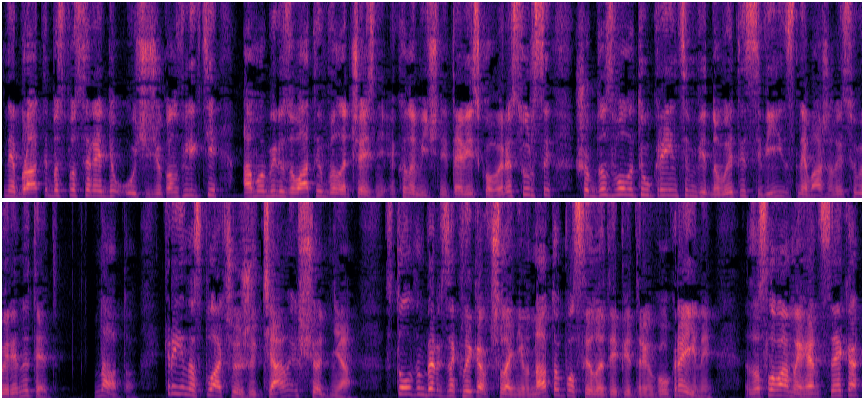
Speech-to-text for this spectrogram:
не брати безпосередню участь у конфлікті, а мобілізувати величезні економічні та військові ресурси, щоб дозволити українцям відновити свій зневажений суверенітет. НАТО країна сплачує життями щодня. Столтенберг закликав членів НАТО посилити підтримку України. За словами генсека,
